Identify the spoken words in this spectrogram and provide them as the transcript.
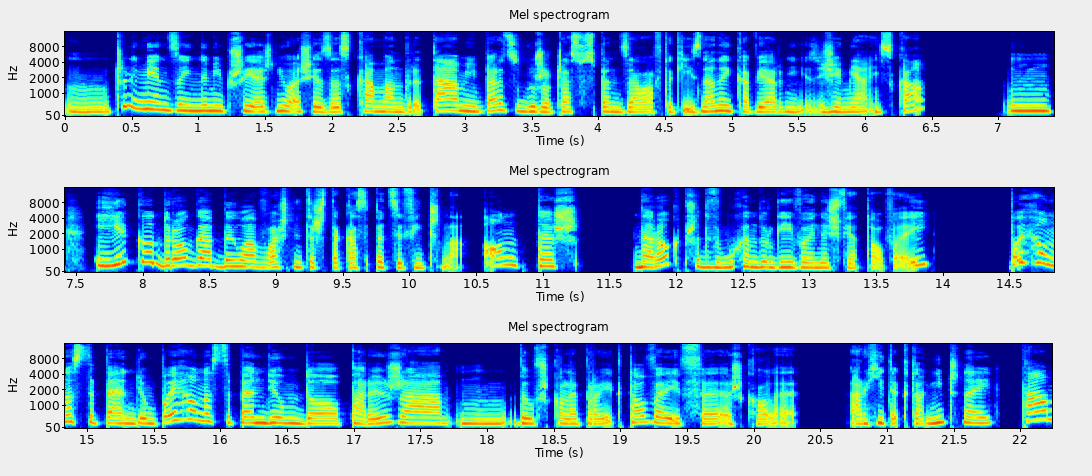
mm, czyli między innymi przyjaźniła się ze skamandrytami, bardzo dużo czasu spędzała w takiej znanej kawiarni ziemiańska. Mm, I jego droga była właśnie też taka specyficzna. On też na rok przed wybuchem II wojny światowej Pojechał na stypendium. Pojechał na stypendium do Paryża, mm, był w szkole projektowej, w szkole architektonicznej. Tam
